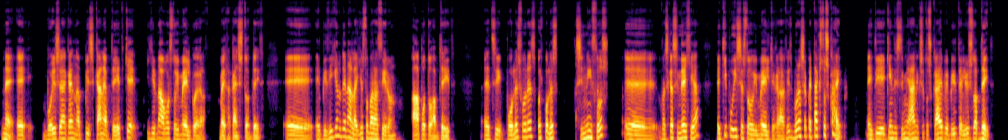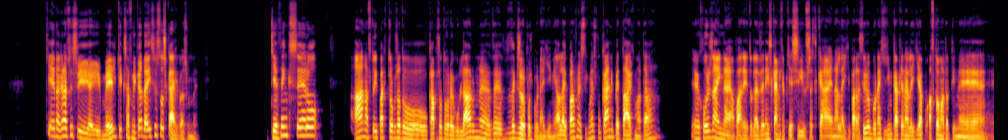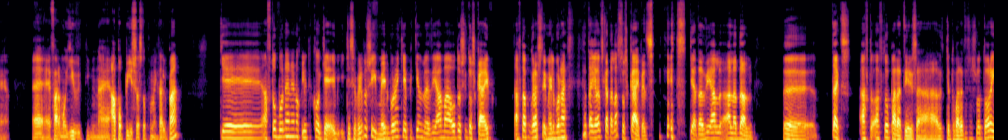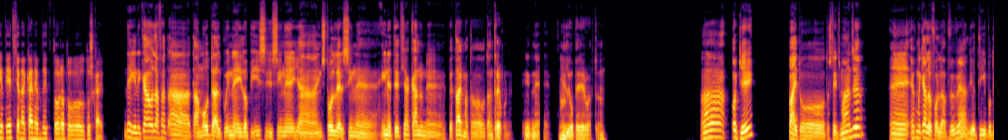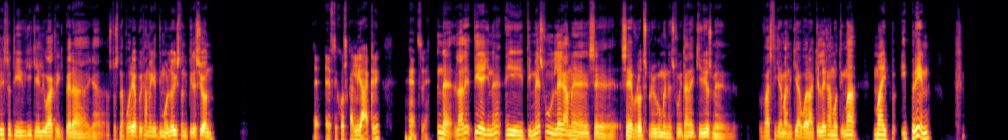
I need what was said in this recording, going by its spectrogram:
Ναι, ε, μπορείς να, κάνει, να πεις κάνει update και γυρνάω εγώ στο email που έγραφα μέχρι να κάνεις το update. Ε, επειδή γίνονται εναλλαγές των παραθύρων από το update, έτσι, πολλές φορές, όχι πολλές, συνήθως ε, βασικά συνέχεια, εκεί που είσαι στο email και γράφεις, μπορεί να σε πετάξει το Skype. Γιατί εκείνη τη στιγμή άνοιξε το Skype επειδή τελείωσε το update. Και να γράψεις email και ξαφνικά να είσαι στο Skype, ας πούμε. Και δεν ξέρω αν αυτό υπάρχει τρόπος να το, κάπως να το ρεγουλάρουν, δεν, δεν ξέρω πώς μπορεί να γίνει. Αλλά υπάρχουν στιγμές που κάνει πετάγματα ε, χωρίς να είναι απαραίτητο. Δηλαδή δεν έχεις κάνει κάποια εσύ ουσιαστικά εναλλαγή παραθύρων. Μπορεί να έχει γίνει κάποια εναλλαγή αυτόματα από την ε, ε, εφαρμογή την, ε, από πίσω, ας το πούμε κτλ. Και αυτό μπορεί να είναι ενοχλητικό. Και, και σε περίπτωση email μπορεί να είναι και επικίνδυνο. Δηλαδή, άμα όντως είναι το Skype, αυτά που γράφεις στο email μπορεί να, τα γράψεις κατά λάθος στο Skype έτσι. και να τα δει άλλα αντ' άλλων. Ε, εντάξει. Αυτό, αυτό παρατήρησα και το παρατήρησα τώρα γιατί έτυχε να κάνει update τώρα το, το Skype. Ναι, γενικά όλα αυτά τα, τα modal που είναι ειδοποιήσεις, είναι για installers, είναι, είναι τέτοια, κάνουν πετάγματα όταν τρέχουν. Είναι, είναι λίγο περίεργο αυτό. Ok. Okay. Πάει το, το Stage Manager. Ε, έχουμε και άλλο follow-up βέβαια, διότι υποτίθεται ότι βγήκε λίγο άκρη εκεί πέρα για, στο στην απορία που είχαμε για την τιμολόγηση των υπηρεσιών. Ε, Ευτυχώς καλή άκρη. Έτσι. Ναι, δηλαδή τι έγινε, οι τιμές που λέγαμε σε, σε ευρώ τις προηγούμενες που ήταν κυρίως με βάση τη γερμανική αγορά και λέγαμε ότι μα, μα η, η πριν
